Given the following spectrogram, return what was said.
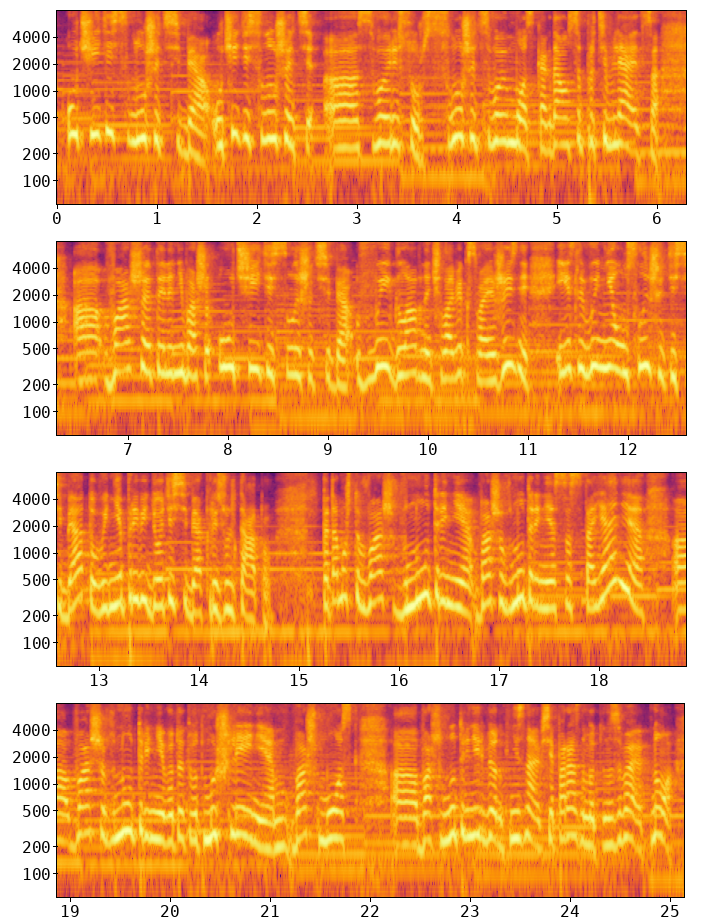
учитесь слушать себя, учитесь слушать э, свой ресурс, слушать свой мозг, когда он сопротивляется. Э, ваше это или не ваше, учитесь слышать себя. Вы главный человек в своей жизни, и если вы не услышите себя, то вы не приведете себя к результату. Потому что ваше внутреннее, ваше внутреннее состояние, э, ваше внутреннее вот это вот мышление, ваш мозг, э, ваш внутренний ребенок, не знаю, все по-разному это называют, но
